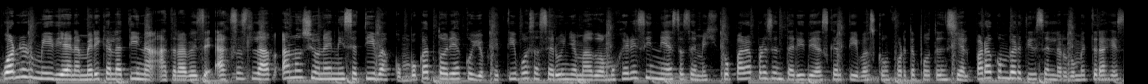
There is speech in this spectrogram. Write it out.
Warner Media en América Latina a través de Access Lab anunció una iniciativa convocatoria cuyo objetivo es hacer un llamado a mujeres cineastas de México para presentar ideas creativas con fuerte potencial para convertirse en largometrajes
